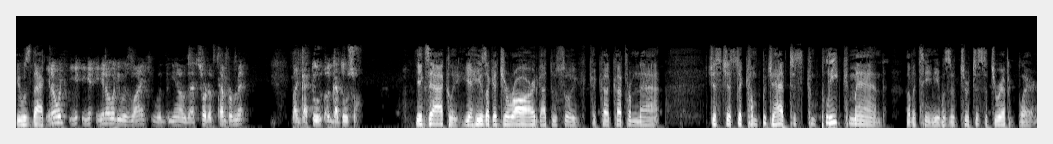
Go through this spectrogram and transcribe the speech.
He was that. You know what? You- you know what he was like with you know that sort of temperament, like Gattuso. Exactly. Yeah, he was like a Gerard Gattuso, cut, cut from that. Just, just a com- had just complete command of a team. He was a just a terrific player.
